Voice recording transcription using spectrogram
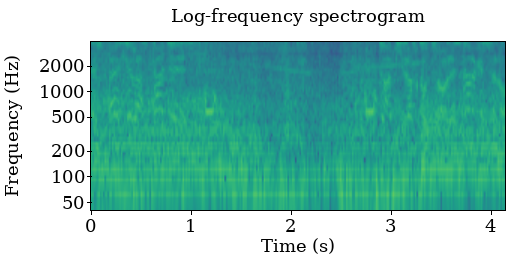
Despeje las calles. Cambie los controles, cárgueselo.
